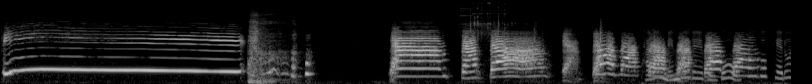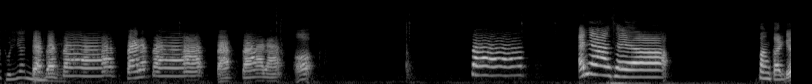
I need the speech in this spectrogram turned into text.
삐! 다른 멤버들 보고 한국회로 돌렸는데 어? 빵가류?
